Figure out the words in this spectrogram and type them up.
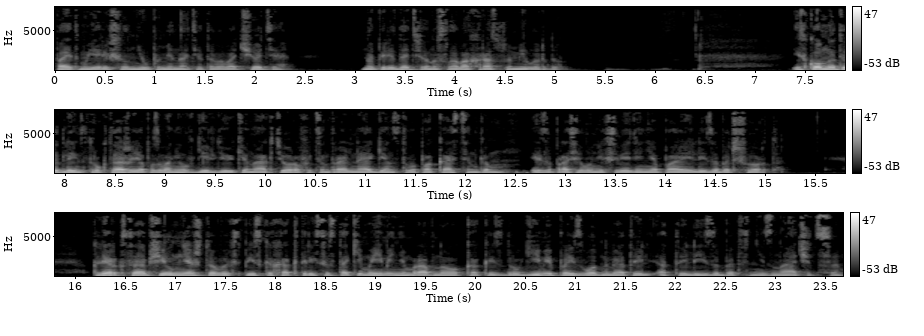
Поэтому я решил не упоминать этого в отчете, но передать все на словах Рассу Милларду. Из комнаты для инструктажа я позвонил в гильдию киноактеров и центральное агентство по кастингам и запросил у них сведения по Элизабет Шорт. Клерк сообщил мне, что в их списках актрисы с таким именем, равно как и с другими производными от, Эль... от Элизабет, не значится.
